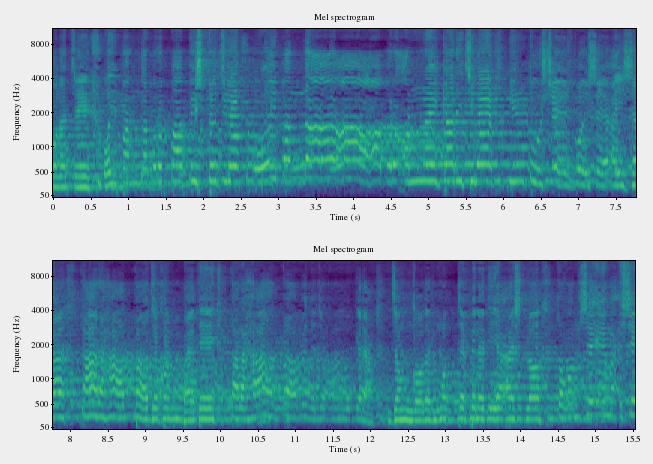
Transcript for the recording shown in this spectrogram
বলেছে। ওই বান্দা বড় পাপিষ্ট ছিল, ওই বান্দা বড় অন্যায়কারী ছিল। কিন্তু শেষ বয়সে আইসা তার হাত পা যখন বেঁধে, তার হাত পা বেঁধে যখন লোকেরা জঙ্গলের মধ্যে ফেলে দিয়ে আসলো, তখন সে সে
